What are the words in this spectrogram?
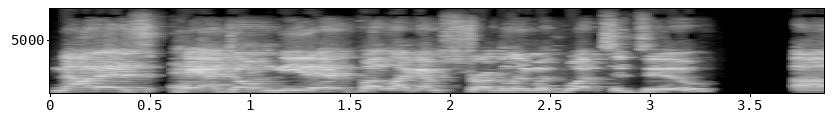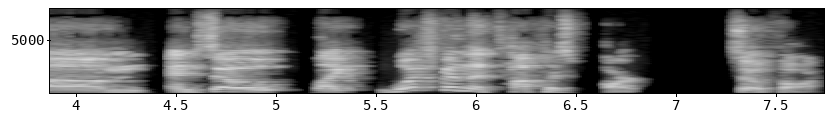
not as hey I don't need it, but like I'm struggling with what to do. Um, and so like, what's been the toughest part so far?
